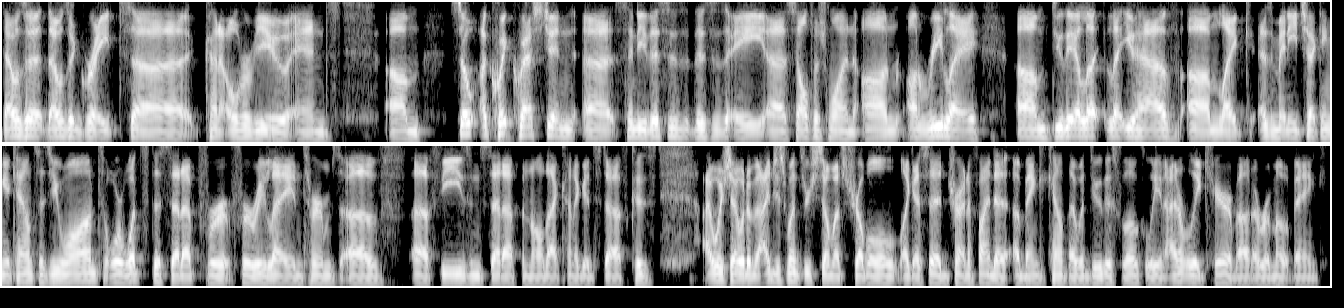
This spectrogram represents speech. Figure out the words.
That was a that was a great uh, kind of overview. And um, so, a quick question, uh, Cyndi. This is this is a uh, selfish one on on Relay. Um, do they let, let you have um, like as many checking accounts as you want, or what's the setup for for Relay in terms of uh, fees and setup and all that kind of good stuff? Because I wish I would have. I just went through so much trouble, like I said, trying to find a, a bank account that would do this locally, and I don't really care about a remote bank.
